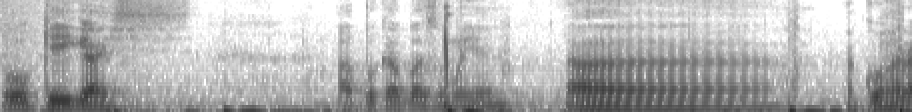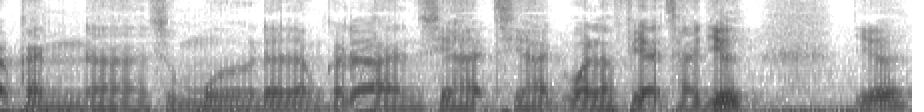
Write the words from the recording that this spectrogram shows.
Okay guys Apa khabar semuanya? Uh, aku harapkan uh, semua dalam keadaan sihat-sihat walafiat saja. Ya,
